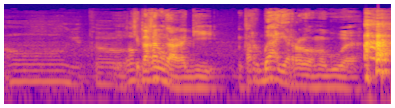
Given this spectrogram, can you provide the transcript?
Oh gitu. Kita kan nggak lagi ntar bayar lo sama gue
